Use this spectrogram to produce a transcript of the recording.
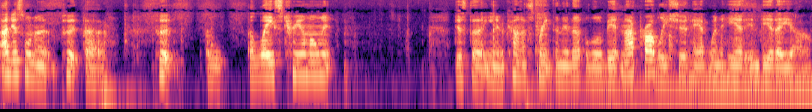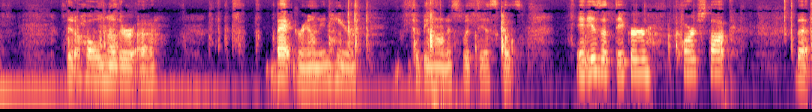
I just want to put, uh, put a, a lace trim on it just to, you know, kind of strengthen it up a little bit. And I probably should have went ahead and did a, uh, did a whole nother, uh, background in here, to be honest with this, because it is a thicker cardstock, but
